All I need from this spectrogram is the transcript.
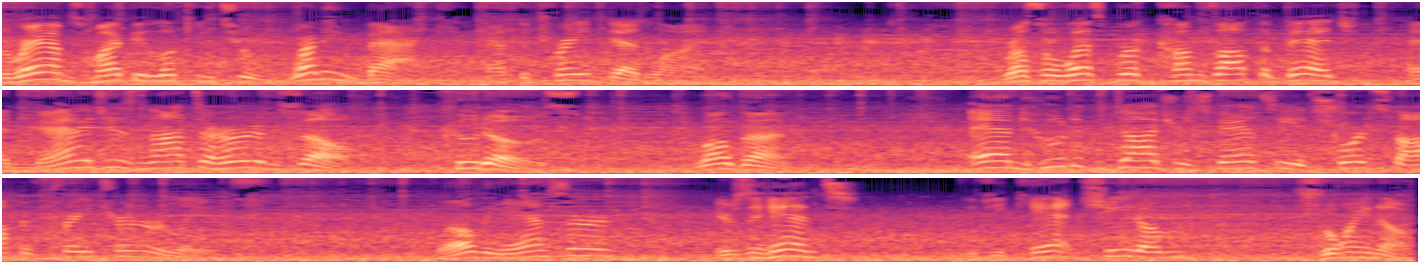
The Rams might be looking to running back at the trade deadline. Russell Westbrook comes off the bench and manages not to hurt himself. Kudos. Well done. And who did the Dodgers fancy at shortstop if Trea Turner leaves? Well, the answer, here's a hint. If you can't cheat them, join them.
